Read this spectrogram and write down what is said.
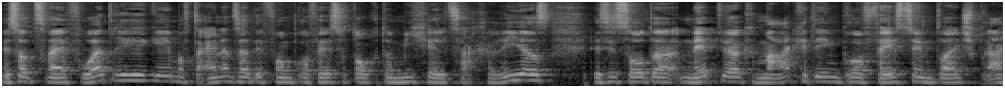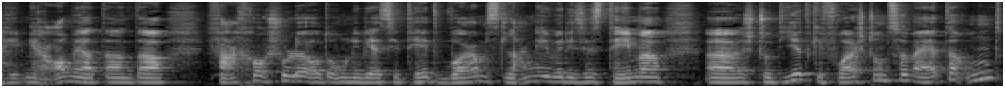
Es hat zwei Vorträge gegeben. Auf der einen Seite von Professor Dr. Michael Zacharias. Das ist so der Network Marketing Professor im deutschsprachigen Raum. Er hat an der Fachhochschule oder Universität Worms lange über dieses Thema äh, studiert, geforscht und so weiter. Und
